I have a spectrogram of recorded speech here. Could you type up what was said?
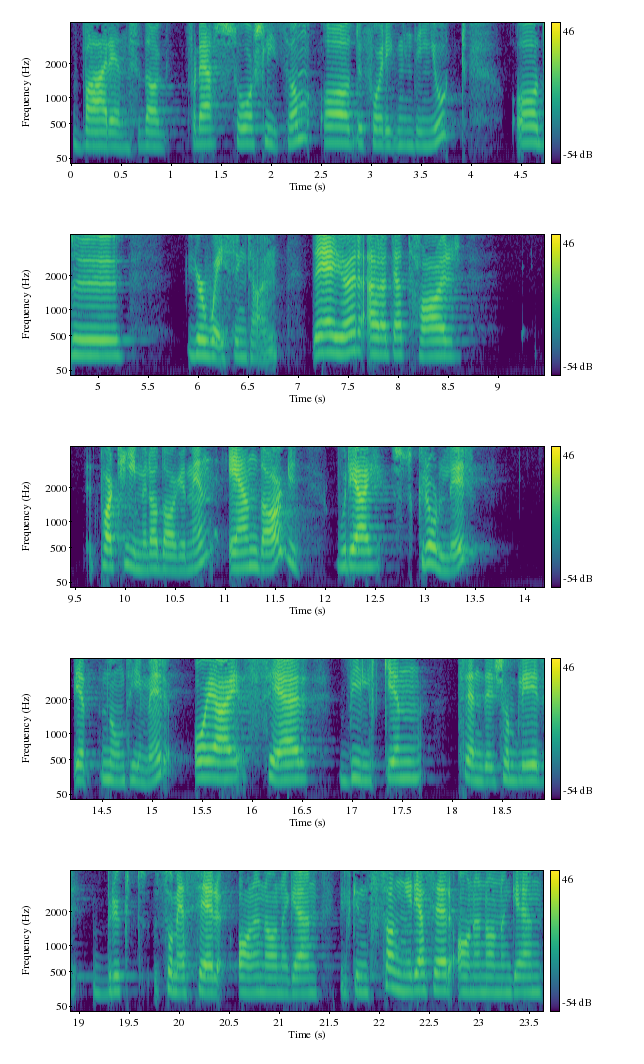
hver eneste dag, for det er så slitsom, og du får ingenting gjort, og du You're wasting time. Det jeg gjør, er at jeg tar et par timer av dagen min, én dag, hvor jeg scroller i noen timer, og jeg ser hvilken trender som blir brukt, som jeg ser on and on again, hvilken sanger jeg ser on and on again,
